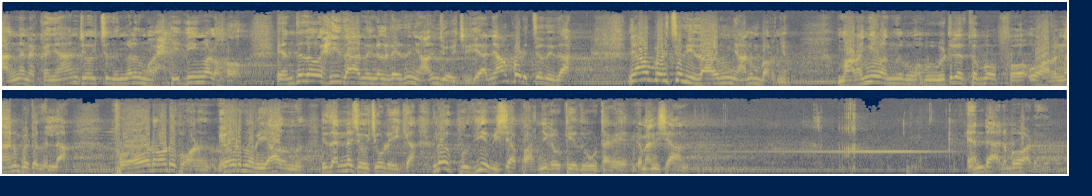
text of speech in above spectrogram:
അങ്ങനൊക്കെ ഞാൻ ചോദിച്ചു നിങ്ങൾ മൊഹീദീങ്ങളോ? എന്ത് തൗഹീദാ നിങ്ങളുടേത്? ഞാൻ ചോദിച്ചു. ഞാൻ പഠിച്ചത് ഇതാ. ഞാൻ പഠിച്ചത് ഇതാന്ന് ഞാനും പറഞ്ഞു. മടങ്ങി വന്ന് വീട്ടിലെത്തുമ്പോൾ ഫോ- ഉറങ്ങാനും പറ്റുന്നില്ല. ഫോണോട് ഫോണ്. എവിടുന്ന് അറിയാവുന്ന? ഇതന്നെ ചോദിച്ചുകൊണ്ടിരിക്കുക നിങ്ങൾ പുതിയ വിഷയ പറഞ്ഞു കൂട്ടിയത് കൂട്ടരെ മനുഷ്യാന്ന് എന്റെ അനുഭവമാണ്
